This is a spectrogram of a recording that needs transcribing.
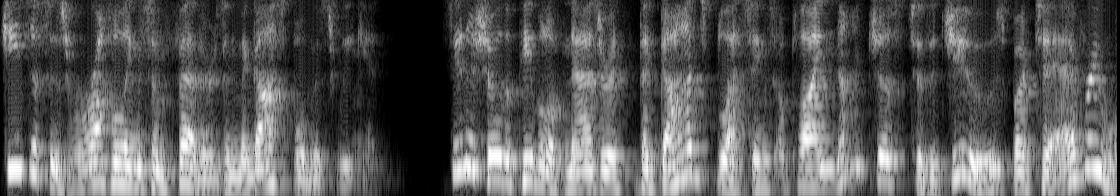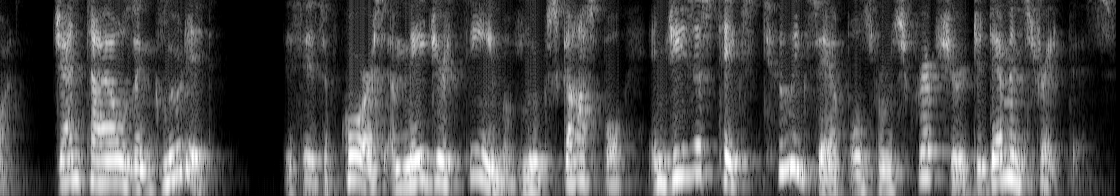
Jesus is ruffling some feathers in the gospel this weekend. He's going to show the people of Nazareth that God's blessings apply not just to the Jews, but to everyone, Gentiles included. This is, of course, a major theme of Luke's gospel, and Jesus takes two examples from Scripture to demonstrate this.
